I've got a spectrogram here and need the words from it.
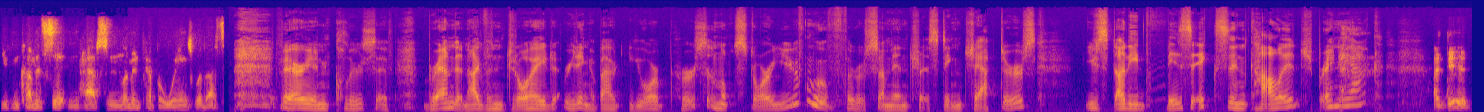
you can come and sit and have some lemon pepper wings with us. Very inclusive. Brandon, I've enjoyed reading about your personal story. You've moved through some interesting chapters. You studied physics in college, Brainiac? I did.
